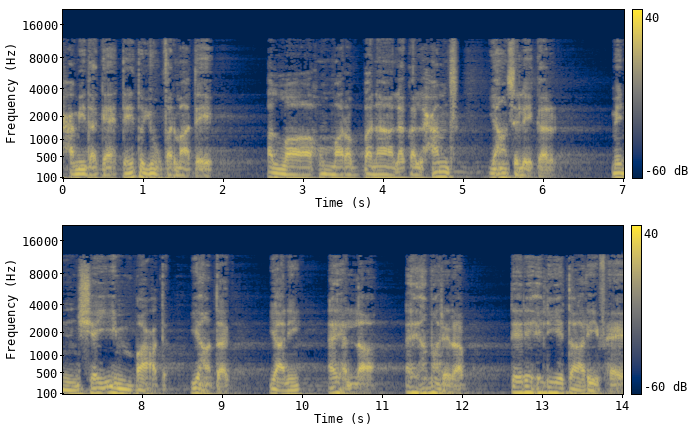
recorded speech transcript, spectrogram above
حمیدہ کہتے تو یوں فرماتے، اللہم ربنا لک الحمد یہاں سے لے کر، من شیئم بعد یہاں تک یعنی اے اللہ، اے ہمارے رب، تیرے ہی لیے تعریف ہے،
